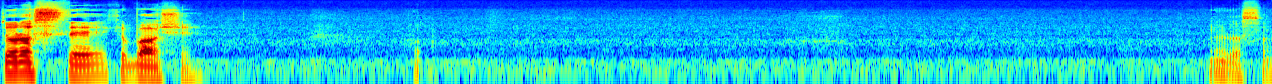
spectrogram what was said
درسته که باشه. دوستان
